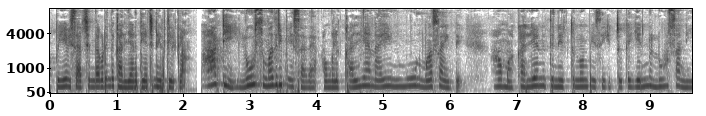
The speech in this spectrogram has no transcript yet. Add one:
அப்பயே விசாரிச்சிருந்தா கூட இந்த கல்யாணத்தையாச்சும் நிறுத்தியிருக்கலாம் பாட்டி லூஸ் மாதிரி பேசாத. அவங்களுக்கு கல்யாணம் ஆகி மூணு மாதம் ஆயிட்டு. ஆமாம் கல்யாணத்தை நிறுத்தணும்னு பேசிக்கிட்டு இருக்க. என்ன லூஸா நீ?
